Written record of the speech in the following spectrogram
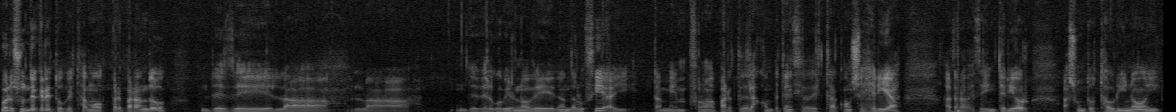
Bueno, es un decreto que estamos preparando desde, la, desde el Gobierno de, Andalucía y también forma parte de las competencias de esta consejería a través de Interior, Asuntos Taurinos y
